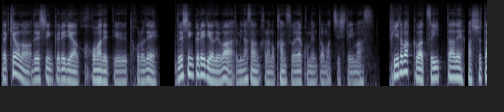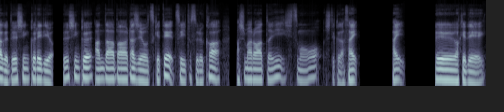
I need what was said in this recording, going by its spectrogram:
じゃあ今日の DoSync Radio はここまでっていうところで、DoSync Radio では皆さんからの感想やコメントをお待ちしています。フィードバックは Twitter でハッシュタグ DoSync Radio、DoSync アンダーバーラジオをつけてツイートするか、マシュマロアートに質問をしてください。はい。というわけで、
